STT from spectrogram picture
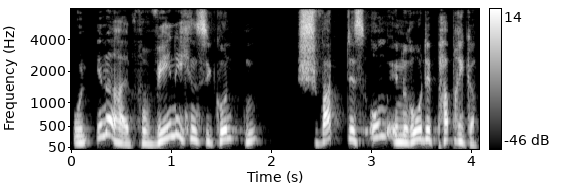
Und innerhalb von wenigen Sekunden schwappt es um in rote Paprika.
